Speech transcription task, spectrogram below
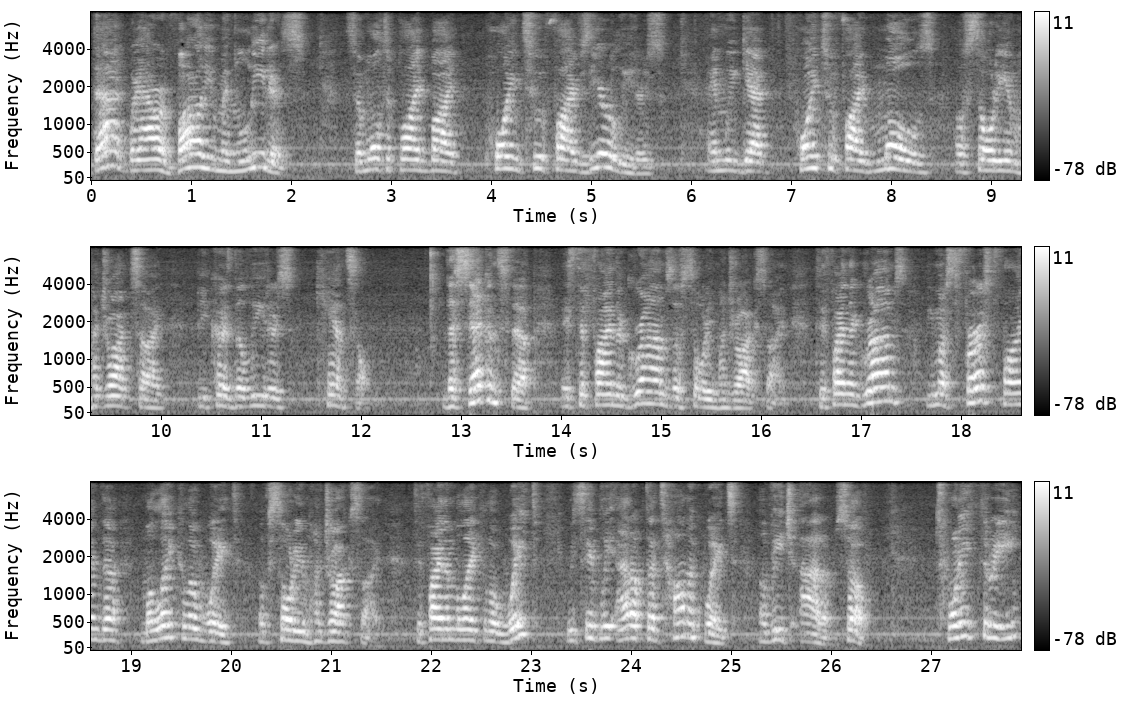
that by our volume in liters. So multiplied by 0.250 liters, and we get 0.25 moles of sodium hydroxide because the liters cancel. The second step is to find the grams of sodium hydroxide. To find the grams, we must first find the molecular weight of sodium hydroxide. To find the molecular weight, we simply add up the atomic weights of each atom. So, 23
